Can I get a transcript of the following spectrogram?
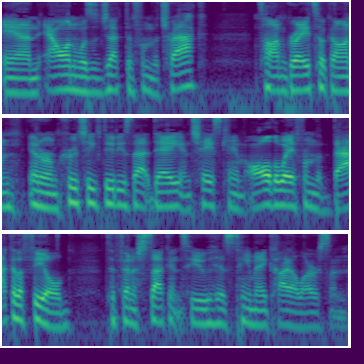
and Alan was ejected from the track. Tom Gray took on interim crew chief duties that day, and Chase came all the way from the back of the field to finish second to his teammate Kyle Larson.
